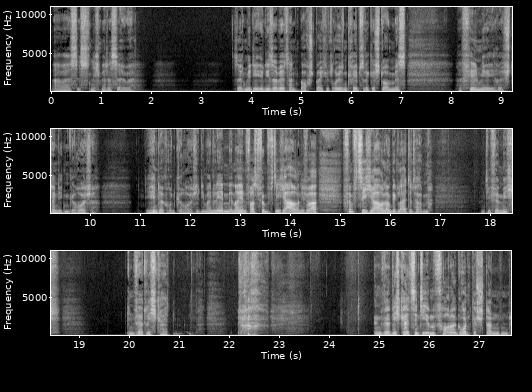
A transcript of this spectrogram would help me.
Aber es ist nicht mehr dasselbe. Seit mir die Elisabeth an Bauchspeicheldrüsenkrebs weggestorben ist, fehlen mir ihre ständigen Geräusche. Die Hintergrundgeräusche, die mein Leben immerhin fast 50 Jahre, nicht wahr? 50 Jahre lang begleitet haben. Und die für mich in Wirklichkeit. In Wirklichkeit sind die im Vordergrund gestanden.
